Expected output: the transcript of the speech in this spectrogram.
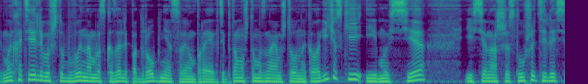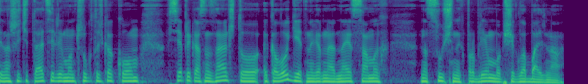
мы хотели бы, чтобы вы нам рассказали подробнее о своем проекте, потому что мы знаем, что он экологический, и мы все, и все наши слушатели, все наши читатели monchuk.com, все прекрасно знают, что экология — это, наверное, одна из самых насущных проблем вообще глобально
